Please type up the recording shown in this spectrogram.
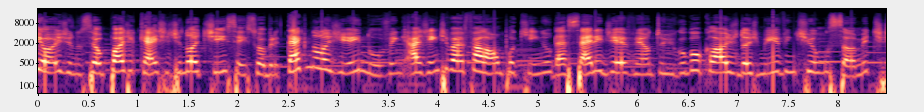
E hoje, no seu podcast de notícias sobre tecnologia em nuvem, a gente vai falar um pouquinho da série de eventos Google Cloud 2021 Summit.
